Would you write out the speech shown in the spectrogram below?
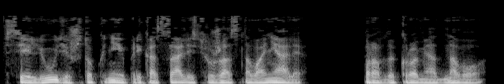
Все люди, что к ней прикасались, ужасно воняли. Правда, кроме одного.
